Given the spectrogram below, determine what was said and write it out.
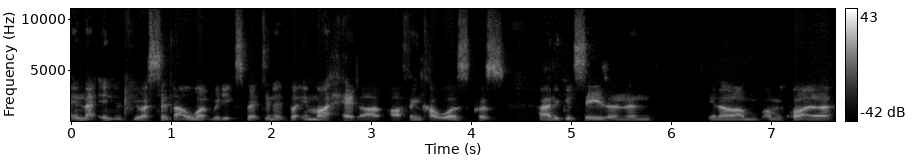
in that interview, I said that I wasn't really expecting it, but in my head, I, I think I was because I had a good season, and you know, I'm I'm quite a,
